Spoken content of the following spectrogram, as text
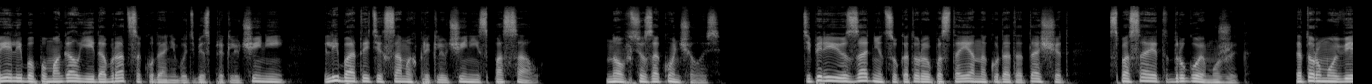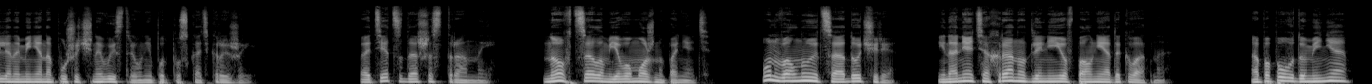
я либо помогал ей добраться куда-нибудь без приключений, либо от этих самых приключений спасал. Но все закончилось. Теперь ее задницу, которую постоянно куда-то тащит, спасает другой мужик, которому велено меня на пушечный выстрел не подпускать к рыжей. Отец Даши странный. Но в целом его можно понять. Он волнуется о дочери, и нанять охрану для нее вполне адекватно. А по поводу меня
